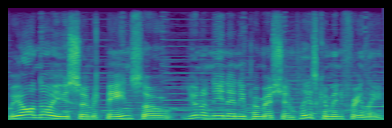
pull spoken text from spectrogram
We all know you, Sir McBain, so you don't need any permission. Please come in freely.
